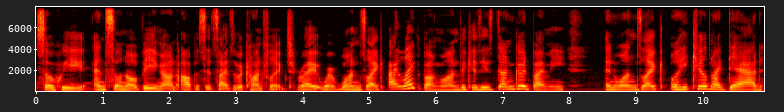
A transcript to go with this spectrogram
Sohui and Sono being on opposite sides of a conflict, right? Where one's like, I like Bangwan because he's done good by me. And one's like, well, he killed my dad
